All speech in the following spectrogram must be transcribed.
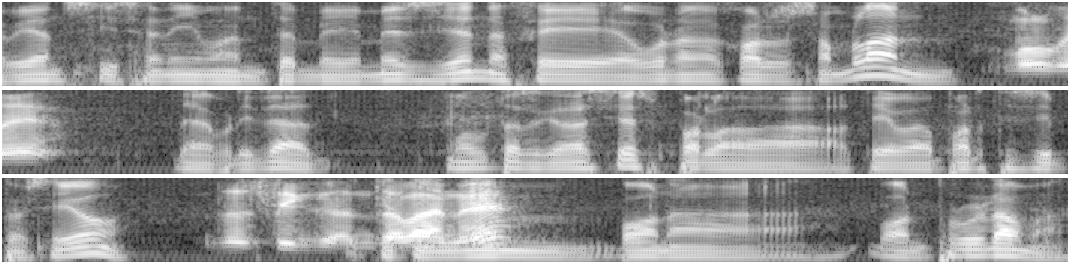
aviam si s'animen també més gent a fer alguna cosa semblant. Molt bé. De veritat, moltes gràcies per la teva participació. Doncs vinga, endavant, eh? bona, bon programa.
